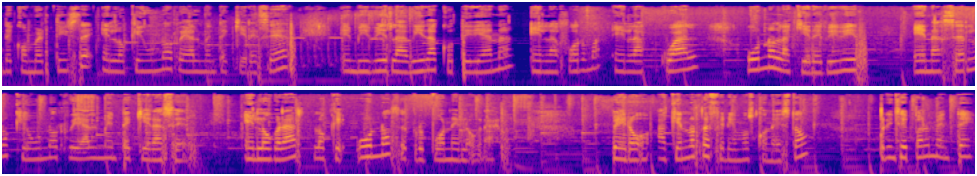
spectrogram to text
de convertirse en lo que uno realmente quiere ser, en vivir la vida cotidiana en la forma en la cual uno la quiere vivir, en hacer lo que uno realmente quiere hacer, en lograr lo que uno se propone lograr. Pero, ¿a qué nos referimos con esto? Principalmente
